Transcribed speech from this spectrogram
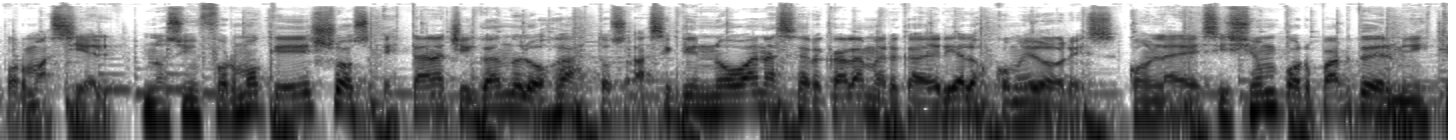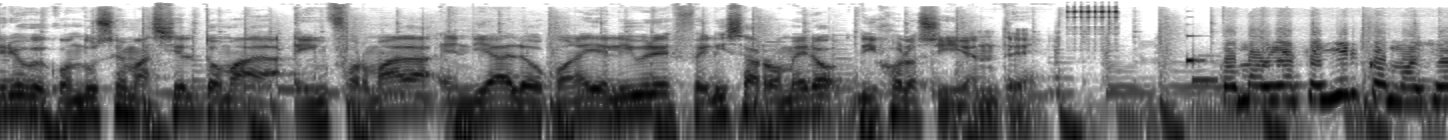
por Maciel. Nos informó que ellos están achicando los gastos, así que no van a acercar la mercadería a los comedores. Con la decisión por parte del ministerio que conduce Maciel tomada e informada en diálogo con aire libre, Felisa Romero dijo lo siguiente. ¿Cómo voy a seguir? Como yo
